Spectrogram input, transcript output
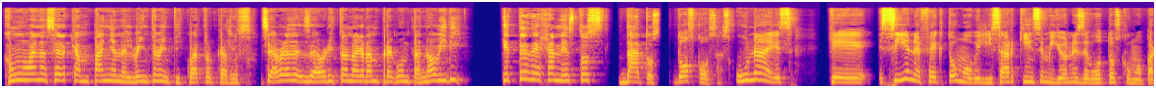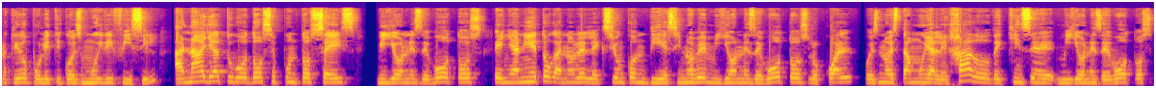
¿Cómo van a hacer campaña en el 2024, Carlos? Se abre desde ahorita una gran pregunta, ¿no, Viri? ¿Qué te dejan estos datos? Dos cosas. Una es que sí, en efecto, movilizar 15 millones de votos como partido político es muy difícil. Anaya tuvo 12.6 millones de votos. Peña Nieto ganó la elección con 19 millones de votos, lo cual pues no está muy alejado de 15 millones de votos,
